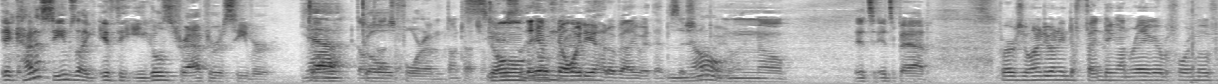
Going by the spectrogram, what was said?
It kind of seems like if the Eagles draft a receiver, Yeah. don't, Don't go touch him. for him. Don't touch him. Don't They go have for no him. idea how to evaluate that position. No. apparently. No, it's it's bad. Burbs, you want to do any defending on Reagor before we move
